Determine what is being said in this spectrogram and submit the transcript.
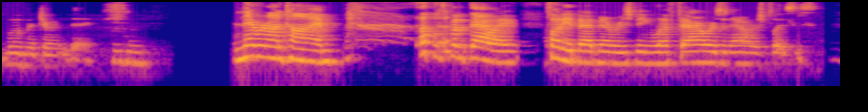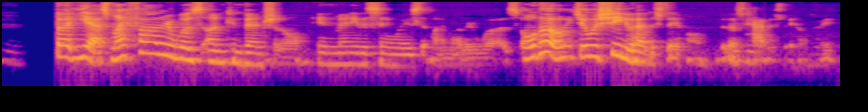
movement during the day. Mm-hmm. Never on time. Let's put it that way. Plenty of bad memories being left hours and hours places. But yes, my father was unconventional in many of the same ways that my mother was. Although it was she who had to stay home. It doesn't mm-hmm. had to stay home. Mean,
